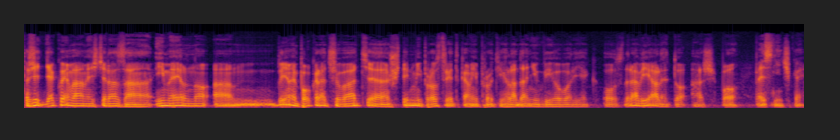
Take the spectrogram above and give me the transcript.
Takže ďakujem vám ešte raz za e-mail, no a budeme pokračovať e, štyrmi prostriedkami proti hľadaniu výhovoriek o zdraví, ale to až po pesničke.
